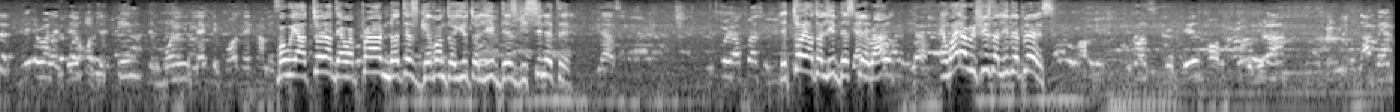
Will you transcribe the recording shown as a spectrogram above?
the area like them until in the morning, let the boss then come But we are told that there were prior notice given to you to leave this vicinity. Yes. They told you to leave this Yeah, place, right? told- Yeah. And why you refuse to leave the place? Because the base of Omega not basic.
